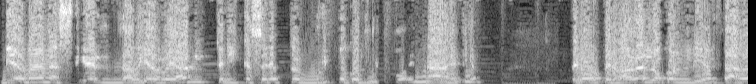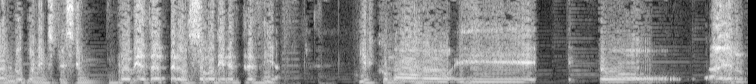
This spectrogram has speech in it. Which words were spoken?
mira man, así en la vida real tenéis que hacer esto en muy poco tiempo, en nada de tiempo. Pero, pero háganlo con libertad, háganlo con expresión propia tal, pero solo tienen tres días. Y es como, eh, a ver,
